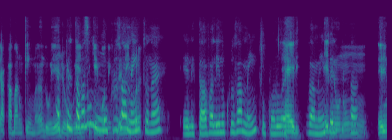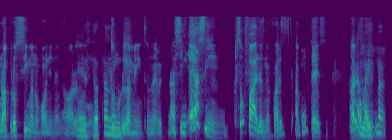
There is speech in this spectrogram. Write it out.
acabaram queimando ele, é ou ele, ele tava no, no cruzamento, né? né? Ele tava ali no cruzamento, quando é, ele, cruzamento ele, ele não, tá... ele não aproxima no Rony, né, na hora do, do, cruzamento, né? Assim, é assim, são falhas, né? Falhas acontecem. Claro ah, não, que... mas,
